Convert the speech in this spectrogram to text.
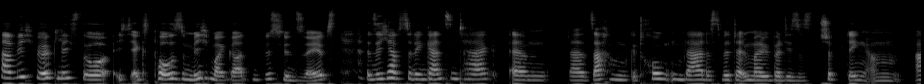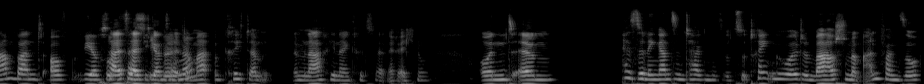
habe ich wirklich so, ich expose mich mal gerade ein bisschen selbst. Also ich habe so den ganzen Tag ähm, da Sachen getrunken, bla. Das wird dann immer über dieses Chip-Ding am Armband auf. Wie auf so halt die ganze Zeit ne? und kriegst dann im Nachhinein kriegst du halt eine Rechnung. Und ähm, hast du den ganzen Tag mir so zu trinken geholt und war auch schon am Anfang so,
